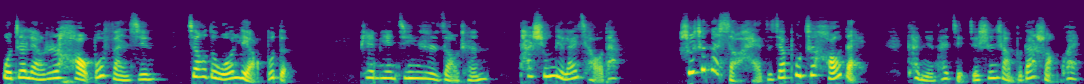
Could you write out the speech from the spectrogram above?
我这两日好不烦心，教得我了不得。偏偏今日早晨，他兄弟来瞧他，说：“这那小孩子家不知好歹，看见他姐姐身上不大爽快，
